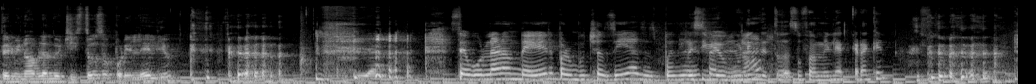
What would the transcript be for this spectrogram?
terminó hablando chistoso por el helio. y ya. Se burlaron de él por muchos días después de eso Recibió bullying de toda su familia Kraken.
